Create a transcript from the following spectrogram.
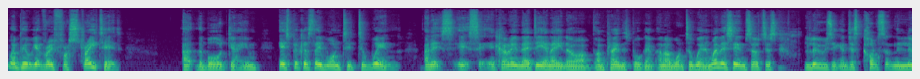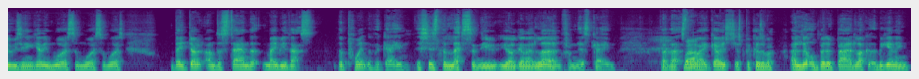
when people get very frustrated at the board game, it's because they wanted to win, and it's it's kind of in their DNA. No, I'm, I'm playing this board game and I want to win. And when they see themselves just losing and just constantly losing and getting worse and worse and worse, they don't understand that maybe that's the point of the game. This is the lesson you you're going to learn from this game. That that's Well- the way it goes, just because of a, a little bit of bad luck at the beginning.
